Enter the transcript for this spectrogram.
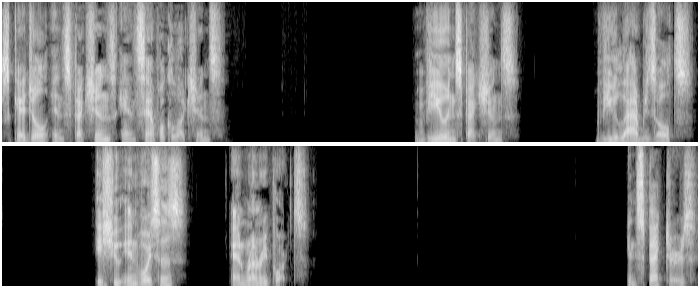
Schedule inspections and sample collections, view inspections, view lab results, issue invoices, and run reports. Inspectors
